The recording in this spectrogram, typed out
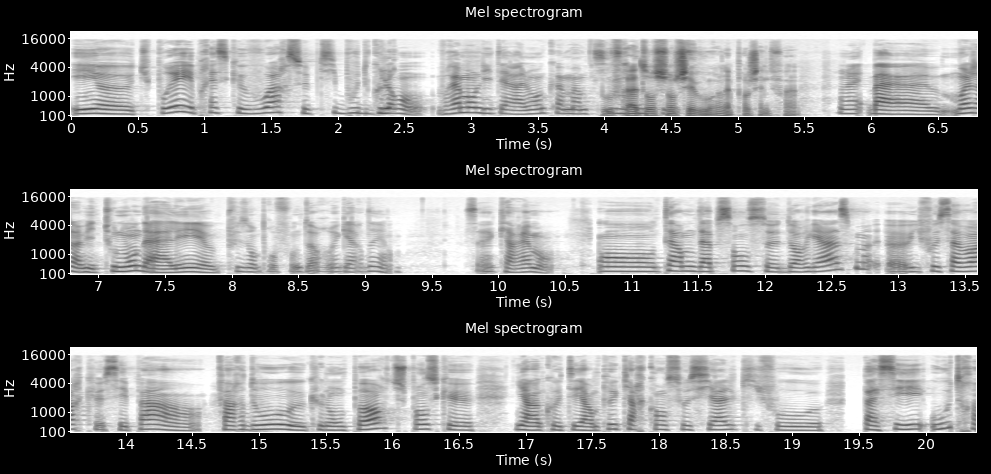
Et euh, tu pourrais presque voir ce petit bout de gland, vraiment littéralement comme un petit. Vous ferez attention chez vous hein, la prochaine fois. Ouais, bah, moi, j'invite tout le monde à aller euh, plus en profondeur regarder. hein. Ça, carrément. En termes d'absence d'orgasme, euh, il faut savoir que c'est pas un fardeau que l'on porte. Je pense qu'il y a un côté un peu carcan social qu'il faut passer outre.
